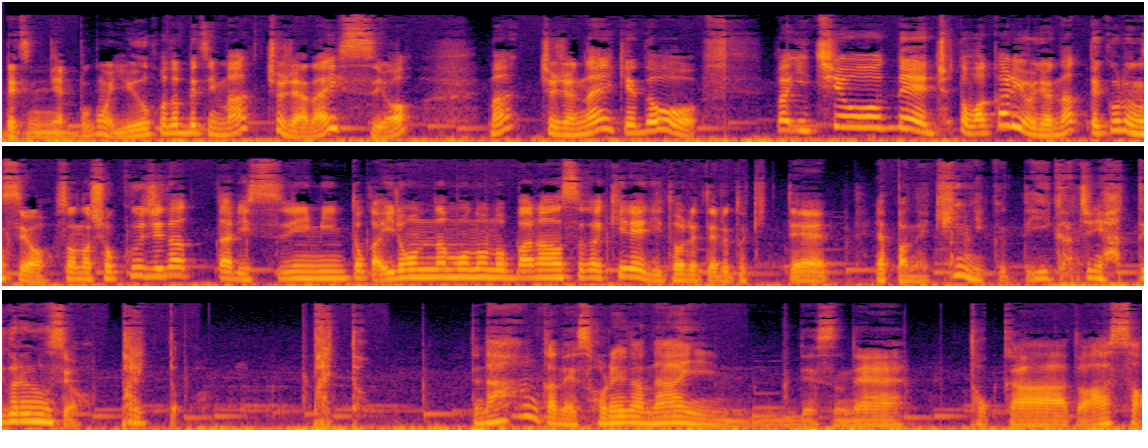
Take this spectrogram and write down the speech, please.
別にね、僕も言うほど別にマッチョじゃないっすよ。マッチョじゃないけど、まあ、一応ね、ちょっとわかるようにはなってくるんですよ。その食事だったり睡眠とかいろんなもののバランスが綺麗に取れてる時って、やっぱね、筋肉っていい感じに張ってくれるんですよ。パリッと。パリッと。で、なんかね、それがないんですね。とか、あと朝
